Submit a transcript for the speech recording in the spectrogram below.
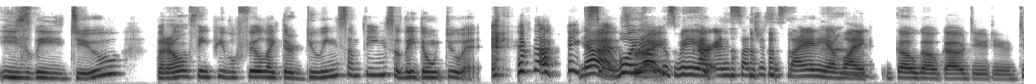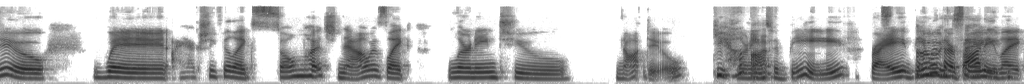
easily do but i don't think people feel like they're doing something so they don't do it if that makes sense. yeah sense, well right? yeah because we are in such a society of like go go go do do do when i actually feel like so much now is like learning to not do yeah. learning to be right so be with insane. our body like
